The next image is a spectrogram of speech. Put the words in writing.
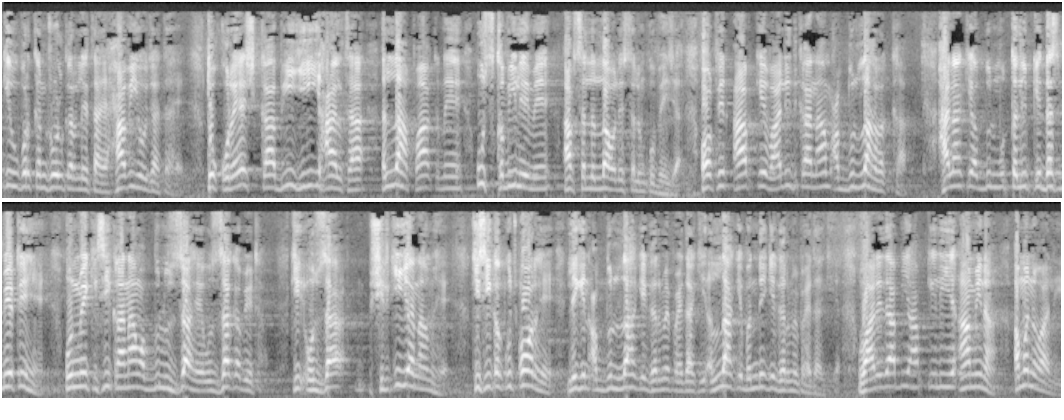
کے اوپر کنٹرول کر لیتا ہے، حاوی ہو جاتا ہے۔ تو قریش کا بھی یہی حال تھا، اللہ پاک نے اس قبیلے میں آپ صلی اللہ علیہ وسلم کو بھیجا۔ اور پھر آپ کے والد کا نام عبداللہ رکھا۔ حالانکہ عبد المطلب کے دس بیٹے ہیں، ان میں کسی کا نام عبد العزا ہے عزا کا بیٹا۔ کہ عزا شرکیہ نام ہے، کسی کا کچھ اور ہے، لیکن عبداللہ کے گھر میں پیدا کیا اللہ کے بندے کے گھر میں پیدا کیا۔ والدہ بھی آپ کے لیے آمینہ، امن والی۔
